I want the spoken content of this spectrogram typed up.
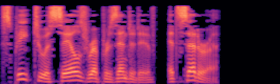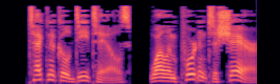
speak to a sales representative, etc. Technical details, while important to share,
